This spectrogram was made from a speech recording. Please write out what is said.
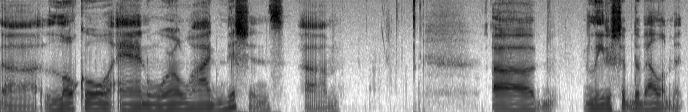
uh, local and worldwide missions. Um, uh, leadership development.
